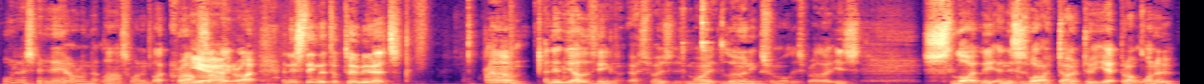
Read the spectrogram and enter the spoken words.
why don't I spend an hour on that last one and like craft Yeah. something, right? And this thing that took two minutes. Um, and then the other thing, I suppose, is my learnings from all this, brother, is slightly, and this is what I don't do yet, but I want to,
